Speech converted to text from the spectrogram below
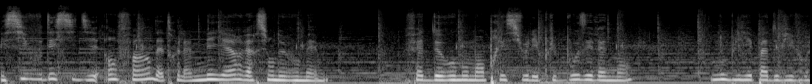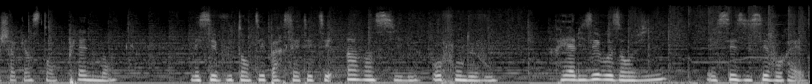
Et si vous décidiez enfin d'être la meilleure version de vous-même, faites de vos moments précieux les plus beaux événements. N'oubliez pas de vivre chaque instant pleinement. Laissez-vous tenter par cet été invincible au fond de vous. Réalisez vos envies et saisissez vos rêves.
